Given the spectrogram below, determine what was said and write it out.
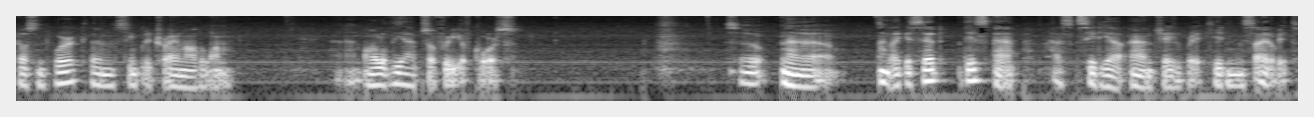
doesn't work then simply try another one. Um, all of the apps are free of course. So uh, like I said this app has Cydia and Jailbreak hidden inside of it.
